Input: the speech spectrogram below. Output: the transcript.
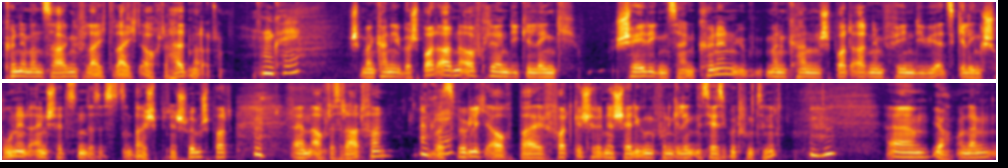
könnte man sagen, vielleicht reicht auch der Halbmarathon. Okay. Man kann über Sportarten aufklären, die gelenkschädigend sein können. Man kann Sportarten empfehlen, die wir als gelenkschonend einschätzen. Das ist zum Beispiel der Schwimmsport, hm. ähm, auch das Radfahren, okay. was wirklich auch bei fortgeschrittener Schädigung von Gelenken sehr, sehr gut funktioniert. Mhm. Ähm, ja, und dann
